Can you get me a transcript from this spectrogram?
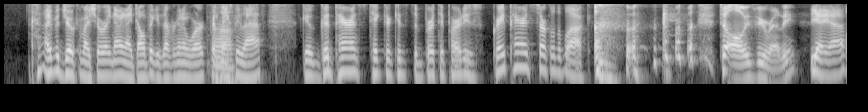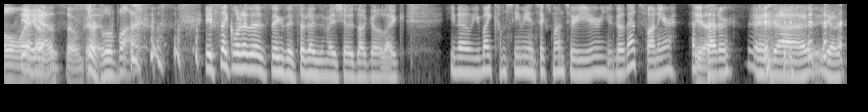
I have a joke in my show right now, and I don't think it's ever going to work, but it makes me laugh. Go, good parents take their kids to birthday parties. Great parents circle the block. to always be ready. Yeah, yeah. Oh my yeah, God, yeah. that's so good. Circle the block. it's like one of those things that sometimes in my shows I'll go like, you know, you might come see me in six months or a year. You go, that's funnier. That's Yeah. better. And uh, you know,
